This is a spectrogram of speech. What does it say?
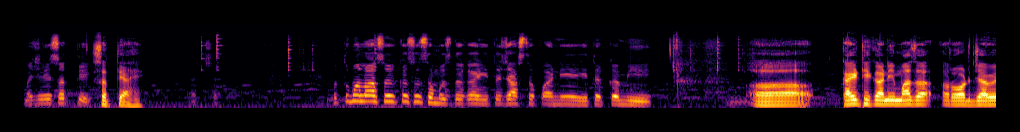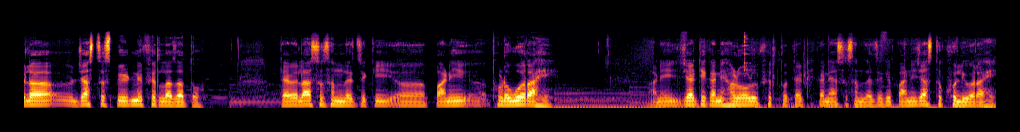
म्हणजे हे सत्य आहे. सत्य आहे. अच्छा. पण तुम्हाला असं कसं समजतं का इथं जास्त पाणी आहे इथं कमी आहे? अ, काही ठिकाणी माझा रॉड ज्यावेळेला जास्त स्पीडने फिरला जातो त्यावेळेला असं समजायचं की अ, पाणी थोडं वर आहे. आणि ज्या ठिकाणी हळूहळू फिरतो त्या ठिकाणी असं समजायचं की पाणी जास्त खोलीवर आहे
